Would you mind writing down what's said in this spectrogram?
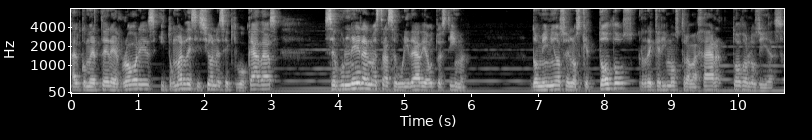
al cometer errores y tomar decisiones equivocadas, se vulnera nuestra seguridad y autoestima, dominios en los que todos requerimos trabajar todos los días,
